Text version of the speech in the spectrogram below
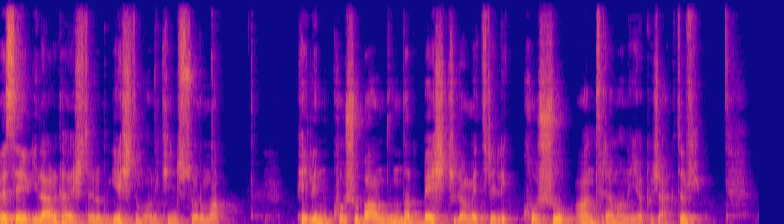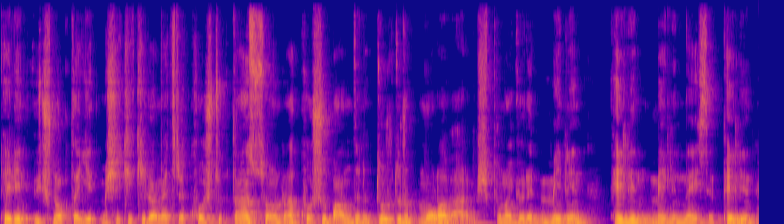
Ve sevgili arkadaşlarım geçtim 12. soruma. Pelin koşu bandında 5 kilometrelik koşu antrenmanı yapacaktır. Pelin 3.72 kilometre koştuktan sonra koşu bandını durdurup mola vermiş. Buna göre Melin, Pelin, Melin neyse Pelin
